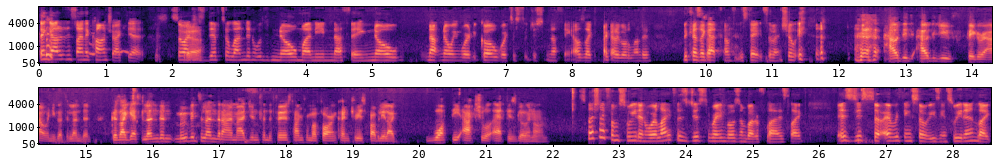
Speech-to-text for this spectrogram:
Thank God I didn't sign a contract yet. So I just dipped to London with no money, nothing, no, not knowing where to go, where to just nothing. I was like, I gotta go to London because I got to come to the States eventually. how did how did you figure it out when you got to London? Because I guess London, moving to London, I imagine from the first time from a foreign country is probably like, what the actual f is going on? especially from Sweden, where life is just rainbows and butterflies. Like, it's just so everything's so easy in Sweden. Like,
